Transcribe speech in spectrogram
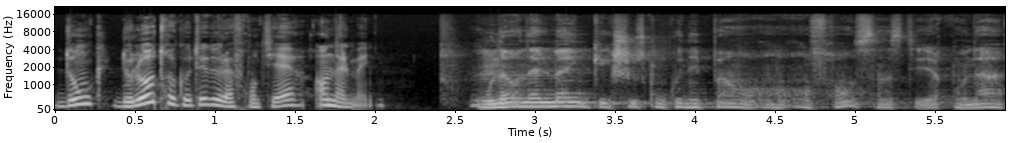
donc de l'autre côté de la frontière, en Allemagne. On a en Allemagne quelque chose qu'on ne connaît pas en, France, hein, c'est-à-dire qu'on a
